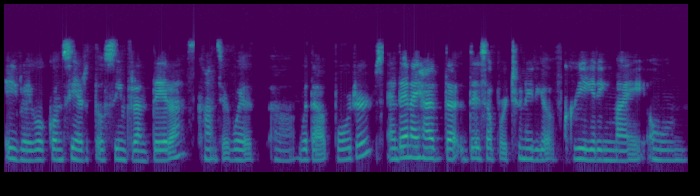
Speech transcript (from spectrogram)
y luego Conciertos Sin Fronteras, Concert with uh, Without Borders. And then I had the, this opportunity of creating my own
